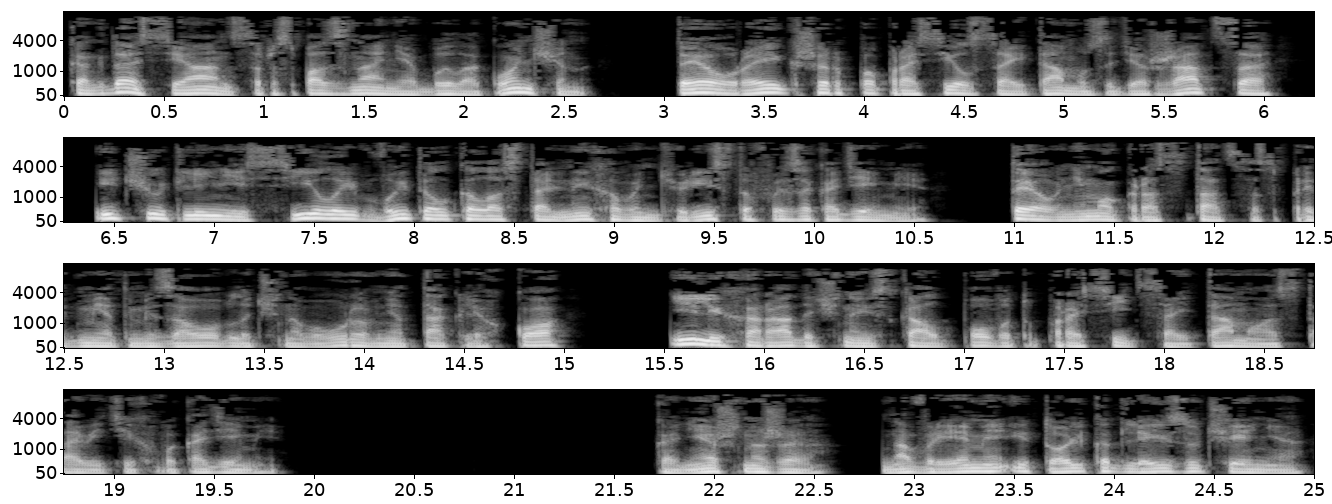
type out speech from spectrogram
Когда сеанс распознания был окончен, Тео Рейкшир попросил Сайтаму задержаться и чуть ли не силой вытолкал остальных авантюристов из Академии. Тео не мог расстаться с предметами заоблачного уровня так легко и лихорадочно искал повод упросить Сайтаму оставить их в Академии. Конечно же, на время и только для изучения,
